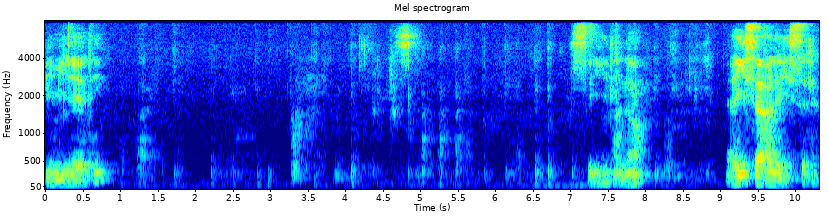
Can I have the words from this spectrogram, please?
بميلاد سيدنا عيسى عليه السلام.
